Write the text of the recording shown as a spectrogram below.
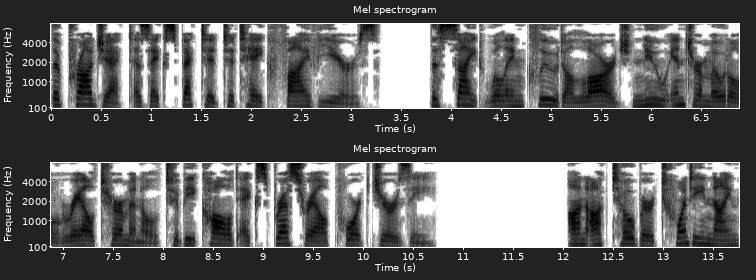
The project is expected to take five years. The site will include a large new intermodal rail terminal to be called Expressrail Port Jersey. On October 29,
